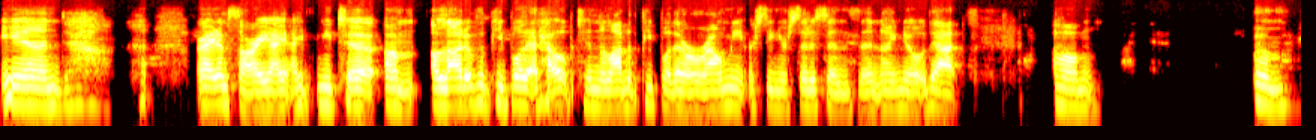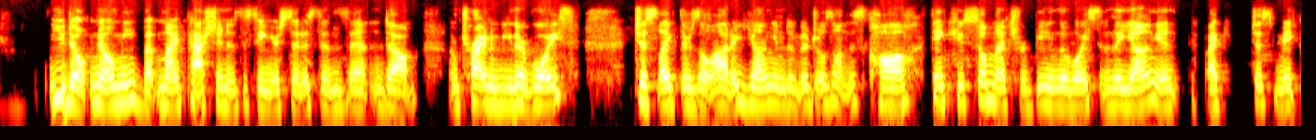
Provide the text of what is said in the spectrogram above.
And, all right, I'm sorry, I, I need to, um, a lot of the people that helped and a lot of the people that are around me are senior citizens, and I know that, um, um, you don't know me, but my passion is the senior citizens and, um, I'm trying to be their voice. Just like there's a lot of young individuals on this call. Thank you so much for being the voice of the young. And if I could just make,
